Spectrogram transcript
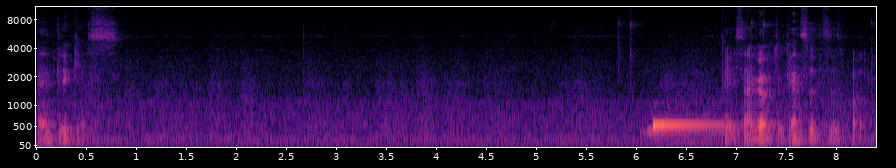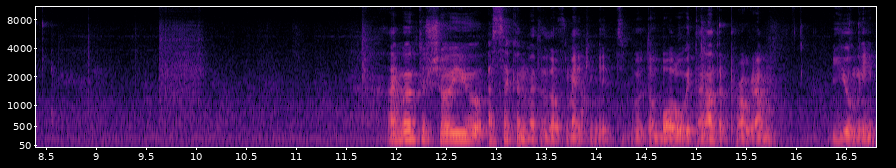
and click yes. Okay, so I'm going to cancel this as well. I'm going to show you a second method of making it bootable with another program, Yumi.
